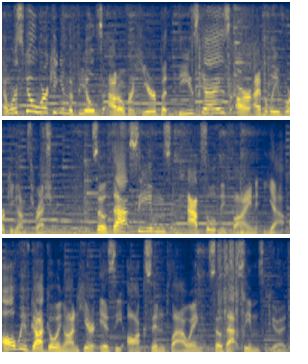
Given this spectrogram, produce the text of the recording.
And we're still working in the fields out over here, but these guys are, I believe, working on threshing. So that seems absolutely fine. Yeah, all we've got going on here is the oxen plowing, so that seems good.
